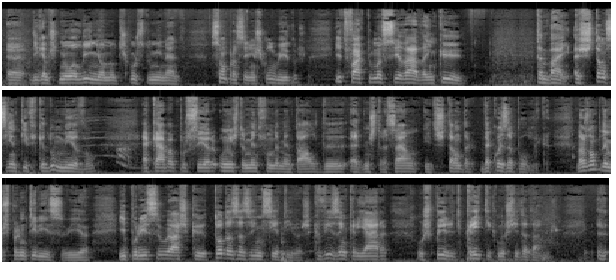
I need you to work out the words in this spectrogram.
uh, digamos que não alinham no discurso dominante, são para serem excluídos, e de facto, uma sociedade em que também a gestão científica do medo acaba por ser um instrumento fundamental de administração e de gestão da, da coisa pública. Nós não podemos permitir isso e, e por isso eu acho que todas as iniciativas que visem criar o espírito crítico nos cidadãos, eh,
